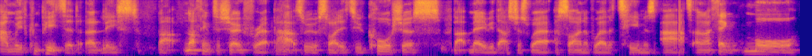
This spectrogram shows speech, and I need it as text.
and we've competed at least, but nothing to show for it. Perhaps we were slightly too cautious, but maybe that's just where a sign of where the team is at. And I think more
